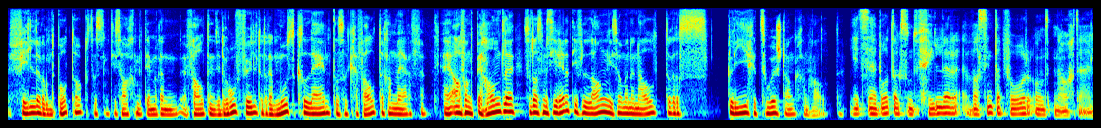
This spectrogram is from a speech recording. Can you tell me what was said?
Filler und Botox, das sind die Sachen, mit denen man eine Falte wieder auffüllt oder einen Muskel lähmt, dass er keine Falten kann werfen kann, äh, anfängt behandeln, sodass man sie relativ lang in so einem Alters gleichen Zustand kann halten. Jetzt äh, Botox und Filler, was sind da Vor- und Nachteile?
